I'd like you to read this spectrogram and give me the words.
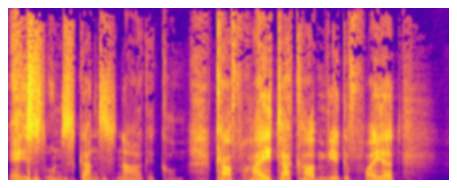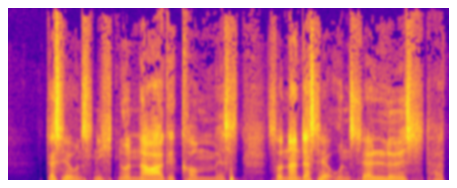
Er ist uns ganz nahe gekommen. Karfreitag haben wir gefeiert, dass er uns nicht nur nahe gekommen ist, sondern dass er uns erlöst hat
